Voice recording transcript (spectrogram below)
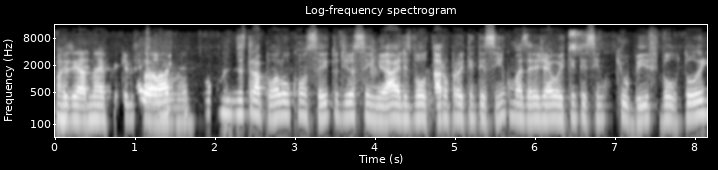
baseado na época que eles É, estavam, né? Um eles extrapolam o conceito de assim, ah, eles voltaram pra 85, mas aí já é 85 que o Biff voltou em,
